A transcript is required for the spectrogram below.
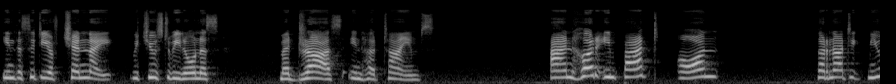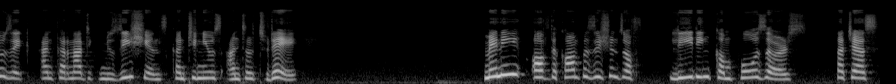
in the city of Chennai, which used to be known as Madras in her times. And her impact on Carnatic music and Carnatic musicians continues until today. Many of the compositions of leading composers, such as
